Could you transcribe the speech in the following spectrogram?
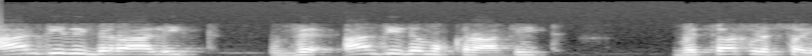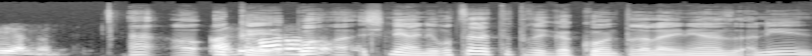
אנטי-ליברלית ואנטי-דמוקרטית, וצריך לסיים את זה. אה, אוקיי, הדבר בוא, שנייה, אני רוצה לתת רגע קונטרה לעניין הזה. אני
